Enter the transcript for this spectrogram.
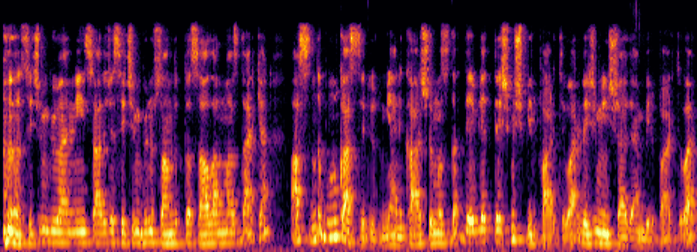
seçim güvenliği sadece seçim günü sandıkta sağlanmaz derken aslında bunu kastediyordum. Yani karşımızda devletleşmiş bir parti var, rejim inşa eden bir parti var.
